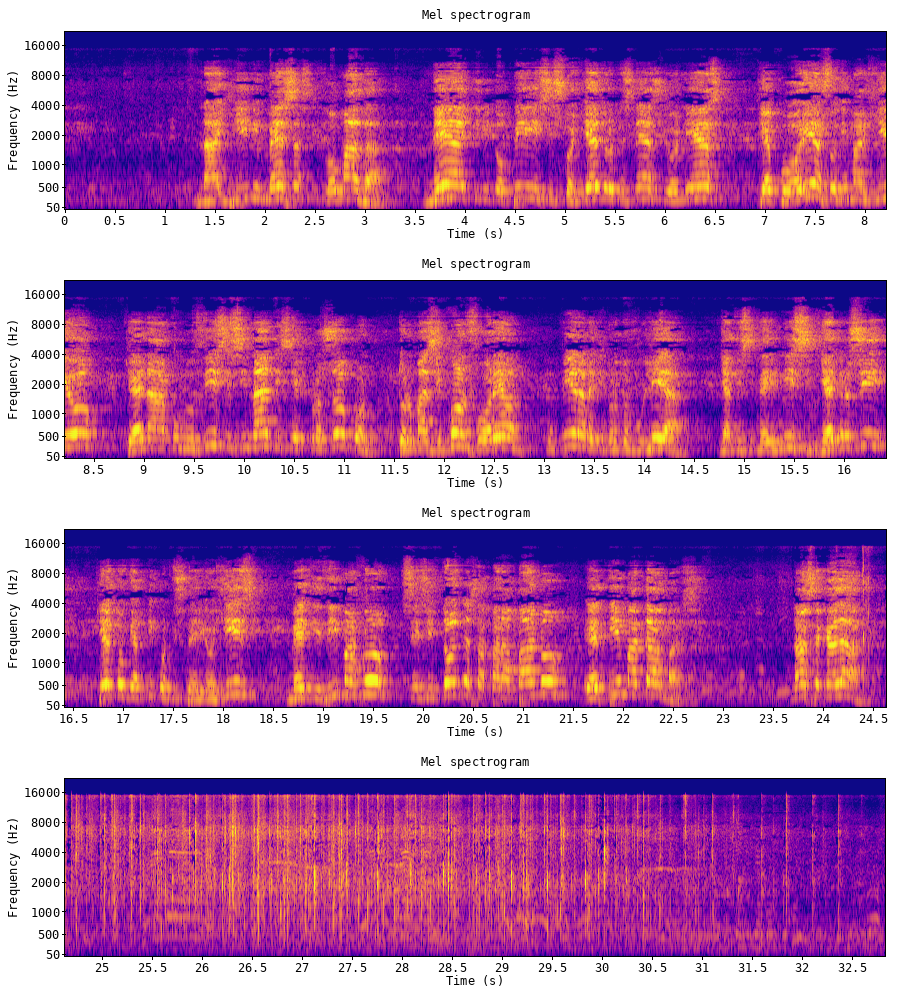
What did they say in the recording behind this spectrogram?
Να γίνει μέσα στη εβδομάδα νέα κινητοποίηση στο κέντρο της Νέας Ιωνίας και πορεία στο Δημαρχείο και να ακολουθήσει συνάντηση εκπροσώπων των μαζικών φορέων που πήραμε την πρωτοβουλία για τη σημερινή συγκέντρωση και των κατοίκων της περιοχής με τη Δήμαρχο συζητώντας τα παραπάνω αιτήματά μας. Να είστε καλά.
